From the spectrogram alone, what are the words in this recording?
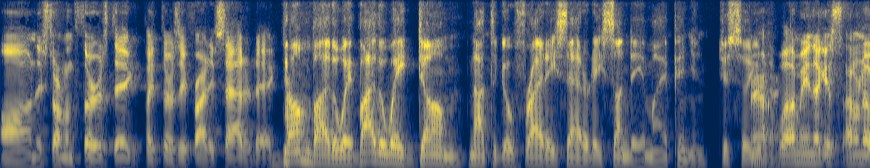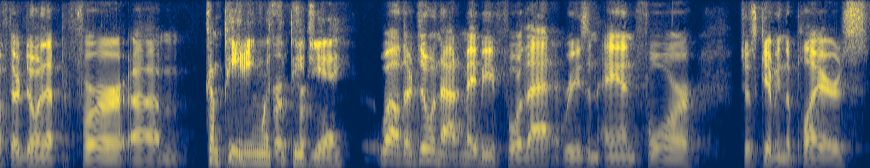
on. They start on Thursday, play Thursday, Friday, Saturday. Dumb, by the way. By the way, dumb not to go Friday, Saturday, Sunday. In my opinion, just so you Yeah, know, well, I mean, I guess I don't know if they're doing that for. Um, competing with for- the PGA. well, they're doing that maybe for that reason and for just giving the players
